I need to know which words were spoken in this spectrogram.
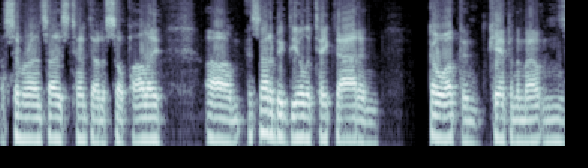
a Cimarron sized tent out of Poly. Um, it's not a big deal to take that and go up and camp in the mountains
